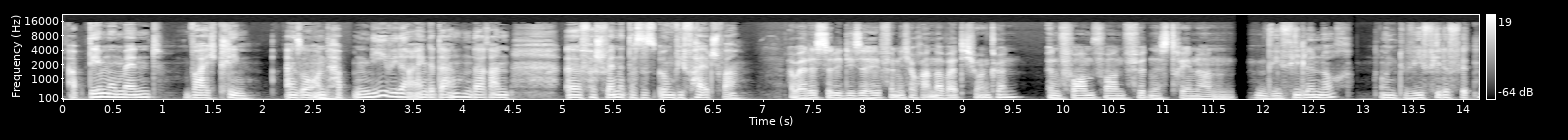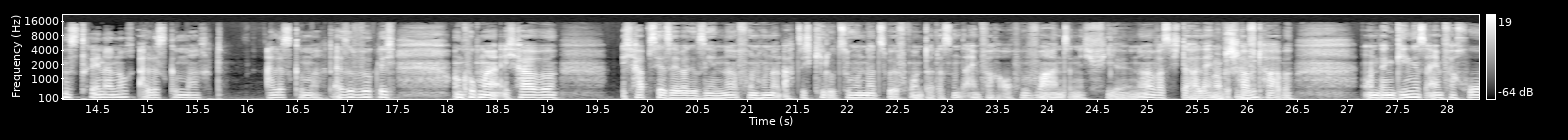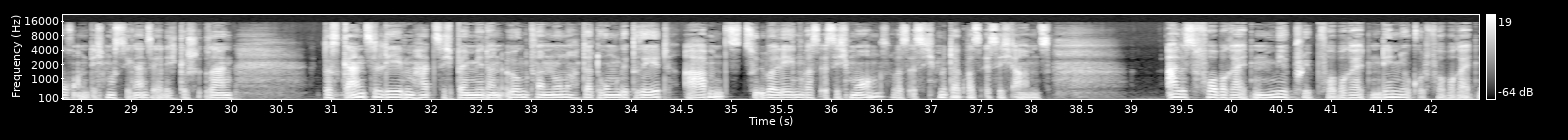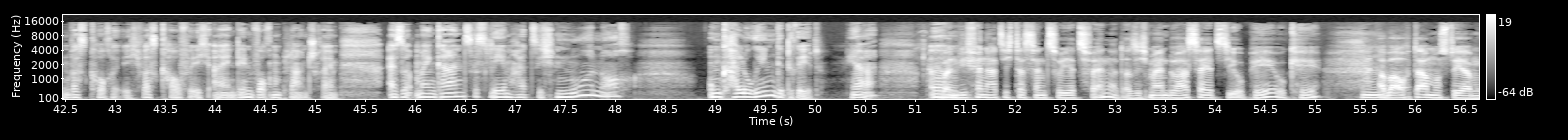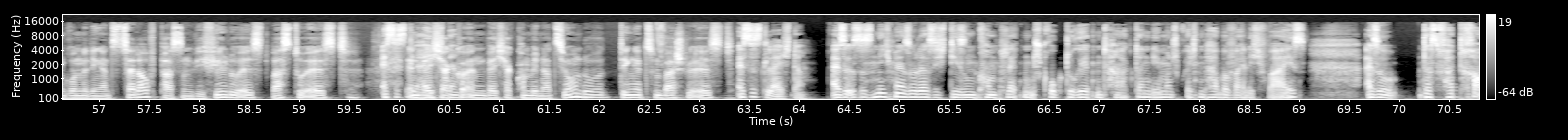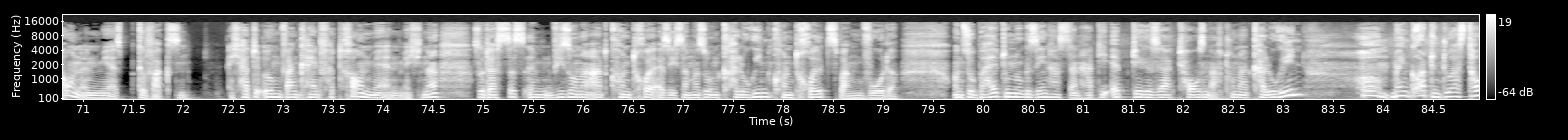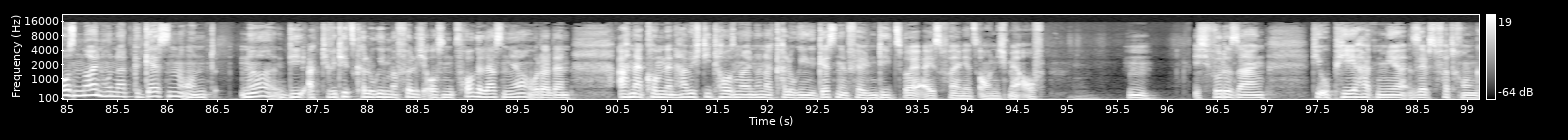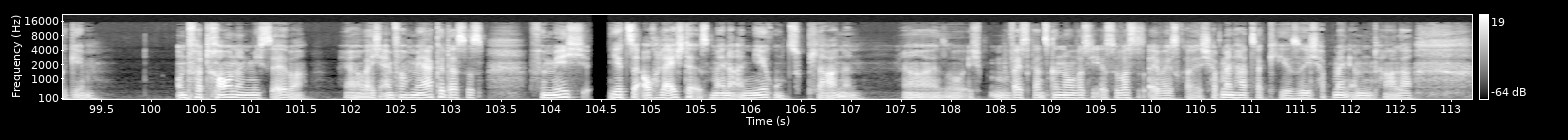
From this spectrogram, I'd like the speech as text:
Ab dem Moment war ich clean. Also und mhm. habe nie wieder einen Gedanken daran äh, verschwendet, dass es irgendwie falsch war. Aber hättest du dir diese Hilfe nicht auch anderweitig holen können? In Form von Fitnesstrainern? Wie viele noch? Und wie viele Fitnesstrainer noch? Alles gemacht. Alles gemacht. Also wirklich. Und guck mal, ich habe, ich habe es ja selber gesehen, ne, von 180 Kilo zu 112 runter. Das sind einfach auch wahnsinnig viel, ne, was ich da alleine Absolut. geschafft habe. Und dann ging es einfach hoch. Und ich muss dir ganz ehrlich sagen, das ganze Leben hat sich bei mir dann irgendwann nur noch darum gedreht, abends zu überlegen, was esse ich morgens, was esse ich Mittag, was esse ich abends. Alles vorbereiten, Meal Prep vorbereiten, den Joghurt vorbereiten, was koche ich, was kaufe ich ein, den Wochenplan schreiben. Also mein ganzes Leben hat sich nur noch um Kalorien gedreht. Ja, aber ähm, inwiefern hat sich das denn zu jetzt verändert? Also ich meine, du hast ja jetzt die OP, okay, mhm. aber auch da musst du ja im Grunde die ganze Zeit aufpassen, wie viel du isst, was du isst, es ist in welcher in welcher Kombination du Dinge zum Beispiel isst. Es ist leichter. Also es ist nicht mehr so, dass ich diesen kompletten strukturierten Tag dann dementsprechend habe, weil ich weiß, also das Vertrauen in mir ist gewachsen ich hatte irgendwann kein Vertrauen mehr in mich, ne, so dass das wie so eine Art Kontroll, also ich sag mal so ein Kalorienkontrollzwang wurde. Und sobald du nur gesehen hast, dann hat die App dir gesagt 1800 Kalorien. Oh mein Gott, und du hast 1900 gegessen und ne, die Aktivitätskalorien mal völlig außen vor gelassen, ja, oder dann, ach na komm, dann habe ich die 1900 Kalorien gegessen, dann fällen die zwei Eisfallen jetzt auch nicht mehr auf. Hm. Ich würde sagen, die OP hat mir Selbstvertrauen gegeben und Vertrauen in mich selber. Ja, weil ich einfach merke, dass es für mich jetzt auch leichter ist, meine Ernährung zu planen. Ja, also ich weiß ganz genau, was ich esse, was ist eiweißreich. Ich habe meinen Harzer Käse, ich habe meinen Emmentaler.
